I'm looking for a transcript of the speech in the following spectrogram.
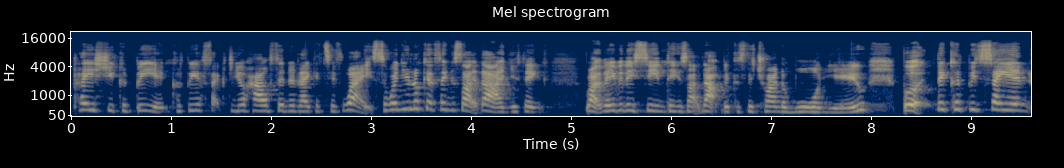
place you could be in could be affecting your health in a negative way. So when you look at things like that and you think, right, maybe they've seen things like that because they're trying to warn you, but they could be saying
